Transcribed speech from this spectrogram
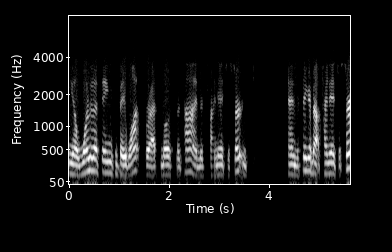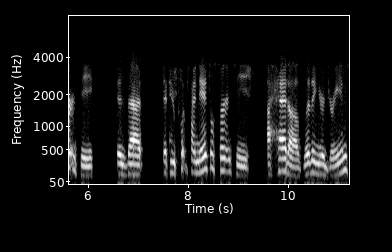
you know, one of the things that they want for us most of the time is financial certainty. And the thing about financial certainty is that if you put financial certainty ahead of living your dreams,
